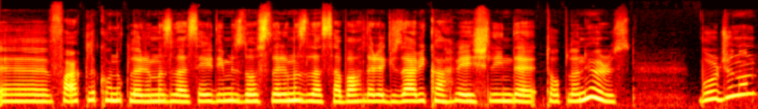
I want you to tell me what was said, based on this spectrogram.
e, farklı konuklarımızla, sevdiğimiz dostlarımızla sabahlara güzel bir kahve eşliğinde toplanıyoruz. Burcu'nun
